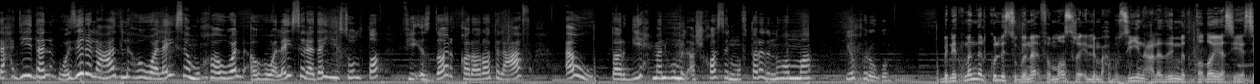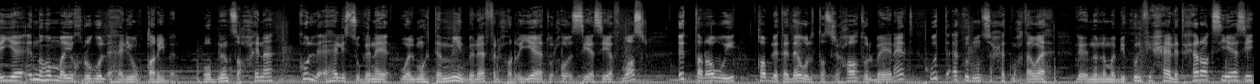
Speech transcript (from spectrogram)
تحديدا وزير العدل هو ليس مخول أو هو ليس لديه سلطة في إصدار قرارات العفو أو ترجيح من هم الأشخاص المفترض أن هم يخرجوا. بنتمنى لكل السجناء في مصر اللي محبوسين على ذمة قضايا سياسية إن هم يخرجوا لأهاليهم قريبا. وبننصح هنا كل أهالي السجناء والمهتمين بملف الحريات والحقوق السياسية في مصر التروي قبل تداول التصريحات والبيانات والتأكد من صحة محتواها لأنه لما بيكون في حالة حراك سياسي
